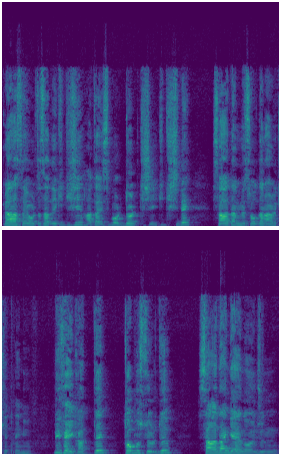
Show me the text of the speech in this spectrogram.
Galatasaray orta sahada 2 kişi, Hatay Spor 4 kişi. 2 kişi de sağdan ve soldan hareketleniyor. Bir fake attı, topu sürdü. Sağdan gelen oyuncunun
